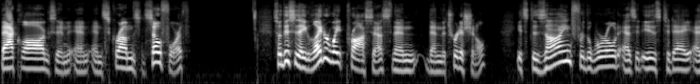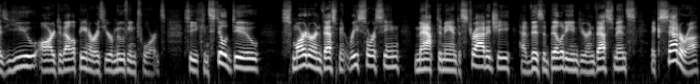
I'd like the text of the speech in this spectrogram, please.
backlogs and, and, and scrums and so forth. So this is a lighter weight process than, than the traditional. It's designed for the world as it is today, as you are developing or as you're moving towards. So you can still do smarter investment resourcing, map demand to strategy, have visibility into your investments, etc.,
